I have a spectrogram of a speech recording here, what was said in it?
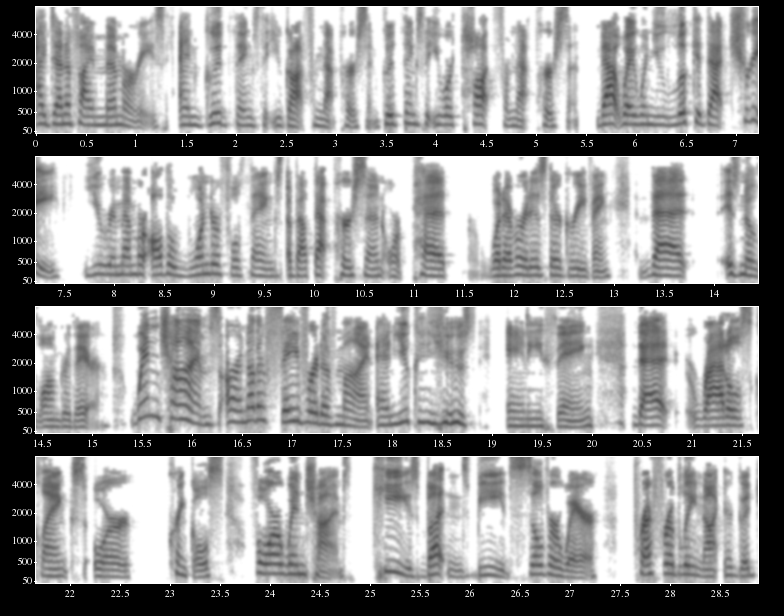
identify memories and good things that you got from that person, good things that you were taught from that person. That way, when you look at that tree, you remember all the wonderful things about that person or pet or whatever it is they're grieving that is no longer there. Wind chimes are another favorite of mine, and you can use anything that rattles, clanks, or crinkles for wind chimes keys, buttons, beads, silverware, preferably not your good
